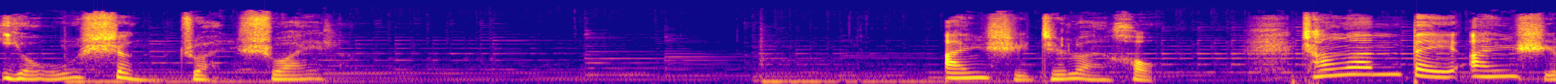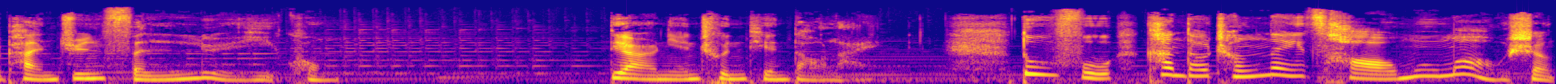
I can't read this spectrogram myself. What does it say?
由盛转衰了。安史之乱后，长安被安史叛军焚掠一空。第二年春天到来，杜甫看到城内草木茂盛，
